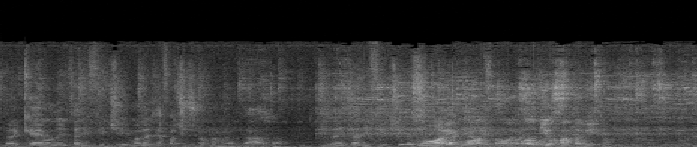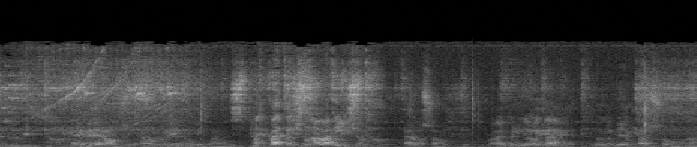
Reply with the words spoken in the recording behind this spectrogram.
Perché in modalità difficile, in modalità facile sono una merdata. In modalità difficile muori, che- muori. Oddio quanta vita. È vero, siamo in vita. Aspetta, c'è una valigia. Eh lo so. Vai, prendilo te. Non ne abbiamo perso una.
